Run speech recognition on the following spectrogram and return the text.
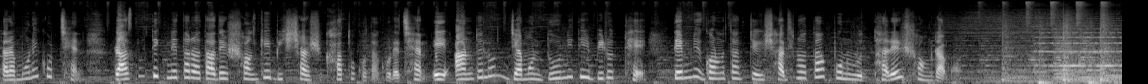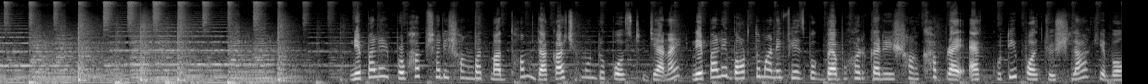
তারা মনে করছেন, রাজনৈতিক নেতারা তাদের সঙ্গে বিশ্বাসঘাতকতা করেছেন। এই আন্দোলন যেমন দুর্নীতির বিরুদ্ধে, তেমনি গণতান্ত্রিক স্বাধীনতা পুনরুদ্ধারের সংগ্রামও। নেপালের প্রভাবশালী সংবাদ মাধ্যম দ্য কাঠমান্ডু পোস্ট জানায়, নেপালে বর্তমানে ফেসবুক ব্যবহারকারীর সংখ্যা প্রায় এক কোটি পঁয়ত্রিশ লাখ এবং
